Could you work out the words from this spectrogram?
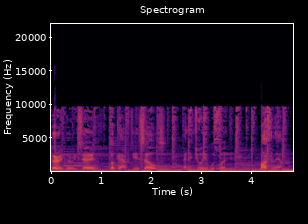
very, very soon, look after yourselves and enjoy your woodwork. Bye for now.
